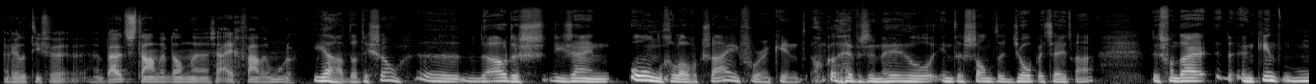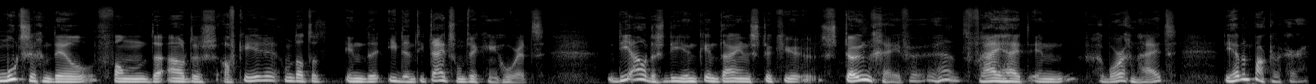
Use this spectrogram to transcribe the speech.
relatieve eh, buitenstaander dan uh, zijn eigen vader en moeder. Ja, dat is zo. Uh, de ouders die zijn ongelooflijk saai voor een kind. Ook al hebben ze een heel interessante job, et cetera. Dus vandaar, een kind moet zich een deel van de ouders afkeren, omdat het in de identiteitsontwikkeling hoort. Die ouders die hun kind daarin een stukje steun geven, hè, vrijheid in geborgenheid, die hebben het makkelijker.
